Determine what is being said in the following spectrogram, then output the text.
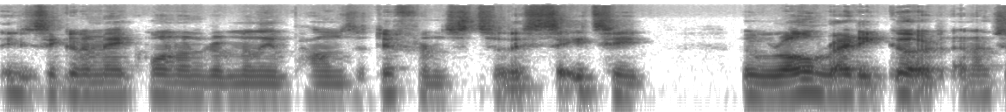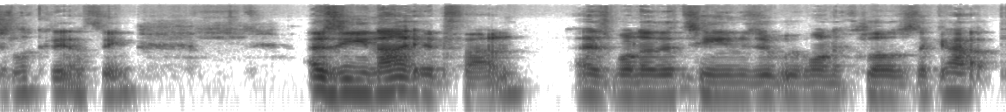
is it going to make 100 million pounds a difference to the City team who are already good? And I just look at it and think, as a United fan, as one of the teams that we want to close the gap,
